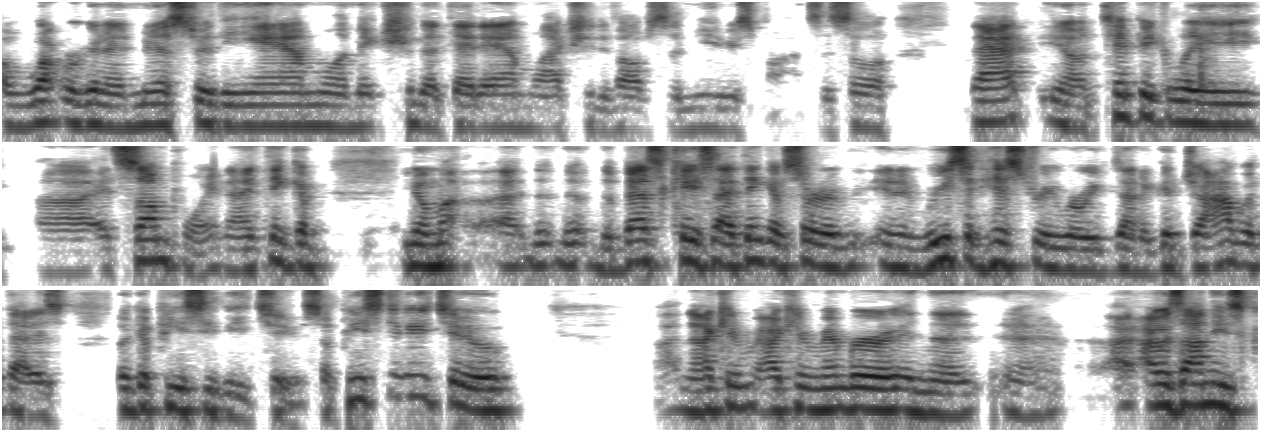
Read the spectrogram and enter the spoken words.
of what we're going to administer the animal and make sure that that animal actually develops an immune response. And so that you know typically uh, at some point and i think of you know my, uh, the, the best case i think of sort of in recent history where we've done a good job with that is look at pcv2 so pcv2 and i can i can remember in the uh, I, I, was on these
